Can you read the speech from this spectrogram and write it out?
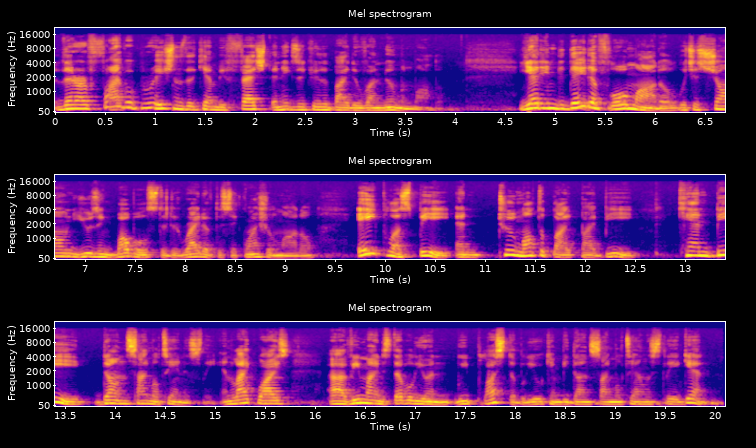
there are five operations that can be fetched and executed by the von Neumann model. Yet in the data flow model, which is shown using bubbles to the right of the sequential model, A plus B and 2 multiplied by B can be done simultaneously. And likewise, uh, v minus w and v plus w can be done simultaneously again.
